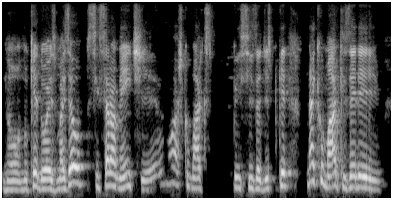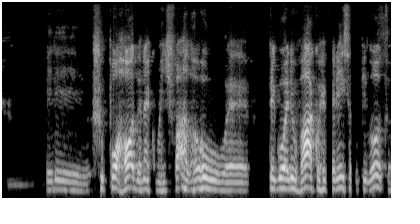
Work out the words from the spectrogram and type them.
no, no Q2, mas eu, sinceramente, eu não acho que o Marques precisa disso, porque não é que o Marques, ele ele chupou a roda, né, como a gente fala, ou é, pegou ali o vácuo, referência do piloto,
